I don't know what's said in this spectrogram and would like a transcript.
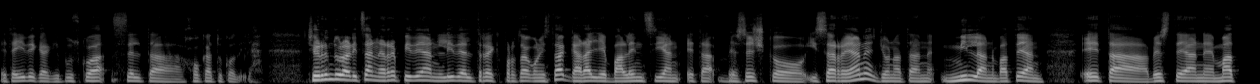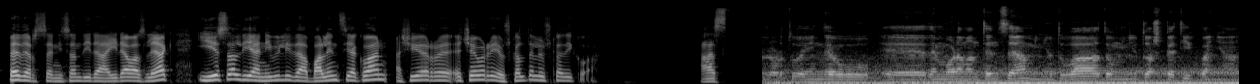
eta idekak ipuzkoa zelta jokatuko dira. Txirrindularitzan errepidean Lidl Trek protagonista, Garaile Valentzian eta Besesko izarrean, Jonathan Milan batean eta bestean Matt Pedersen izan dira irabazleak, iesaldian ibili da Valentziakoan, Asier Etxeberri Euskaltel Euskadikoa. Az lortu egin dugu e, denbora mantentzea, minutu bat o minutu aspetik, baina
